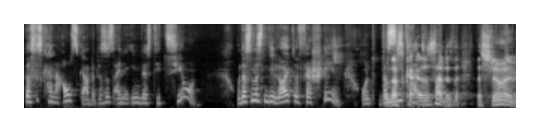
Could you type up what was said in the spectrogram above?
Das ist keine Ausgabe, das ist eine Investition. Und das müssen die Leute verstehen. Und das, und das, kann, halt, das ist halt das, das Schlimme.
